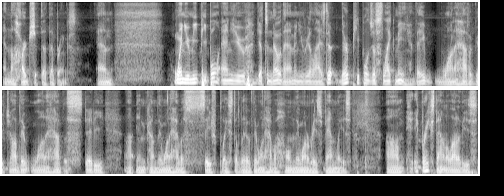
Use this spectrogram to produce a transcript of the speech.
and the hardship that that brings. And when you meet people and you get to know them and you realize they're, they're people just like me. They want to have a good job. They want to have a steady uh, income. They want to have a safe place to live. They want to have a home. They want to raise families. Um, it breaks down a lot of these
